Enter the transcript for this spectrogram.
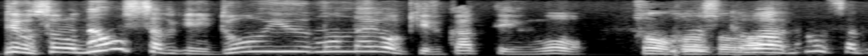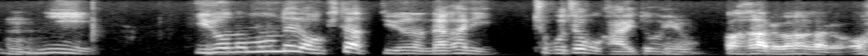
でもその直したときにどういう問題が起きるかっていうのを、そうそうそう。人は直したときに、いろんな問題が起きたっていうのは中にちょこちょこ書いとんよ。わかるわかる。お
